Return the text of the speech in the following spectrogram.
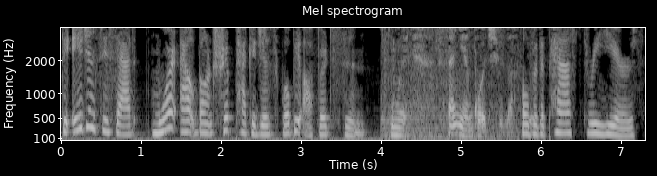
The agency said more outbound trip packages will be offered soon. Over the past three years,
